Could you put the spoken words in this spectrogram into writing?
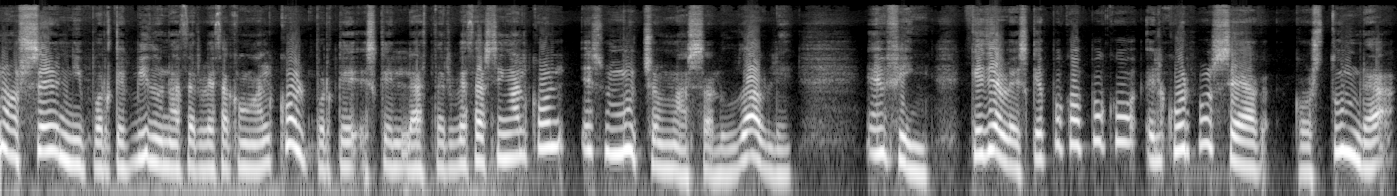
no sé ni por qué pido una cerveza con alcohol, porque es que la cerveza sin alcohol es mucho más saludable. En fin, que ya ves que poco a poco el cuerpo se acostumbra,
